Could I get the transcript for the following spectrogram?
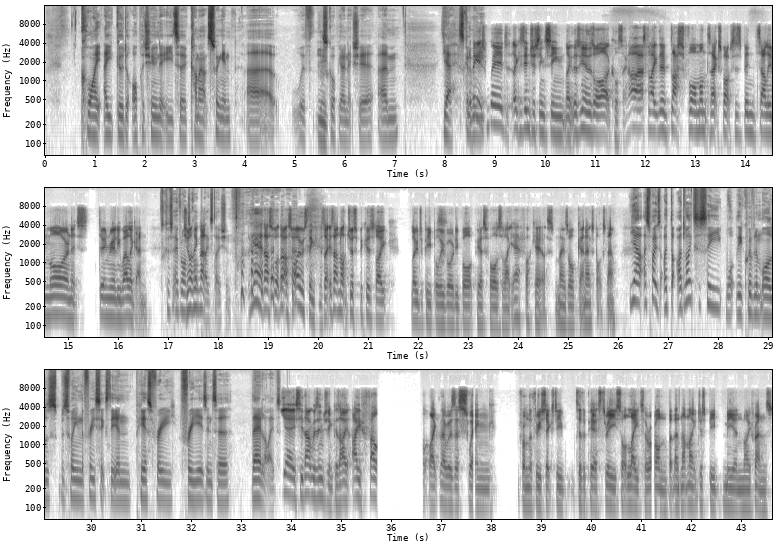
quite a good opportunity to come out swinging uh, with the Mm. Scorpio next year. Um, yeah, it's going I to think be. it's weird. Like it's interesting to seeing like there's you know there's all articles saying oh that's for like the last four months Xbox has been selling more and it's doing really well again. Because everyone's not got think that- PlayStation. yeah, that's what that's what I was thinking. Is like is that not just because like loads of people who've already bought PS4s are like yeah fuck it, let's may as well get an Xbox now. yeah, I suppose I'd, I'd like to see what the equivalent was between the 360 and PS3 three years into their lives. Yeah, you see, that was interesting because I, I felt like there was a swing from the 360 to the PS3 sort of later on, but then that might just be me and my friends.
